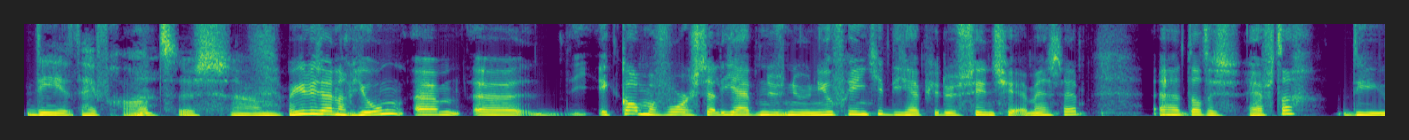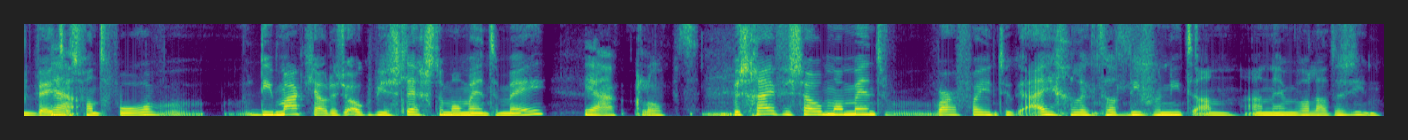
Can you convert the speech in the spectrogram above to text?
die het heeft gehad. Dus, ehm, Maar jullie zijn nog jong. Ehm, eh, ik kan me voorstellen, jij hebt dus nu een nieuw vriendje. Die heb je dus sinds je MS hebt. Eh, dat is heftig. Die weet Ja. dat van tevoren. Die maakt jou dus ook op je slechtste momenten mee. Ja, klopt. Beschrijf eens zo'n moment waarvan je natuurlijk eigenlijk dat liever niet aan, aan hem wil laten zien.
